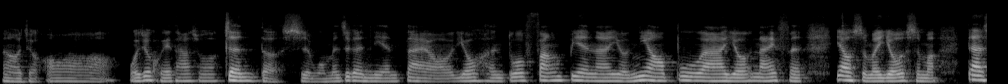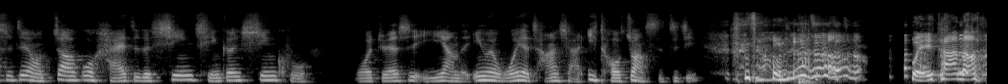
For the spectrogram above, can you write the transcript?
然后就哦，我就回他说，真的是我们这个年代哦，有很多方便啊，有尿布啊，有奶粉，要什么有什么，但是这种照顾孩子的心情跟辛苦，我觉得是一样的，因为我也常想一头撞死自己，然后我就这样 回他，然后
